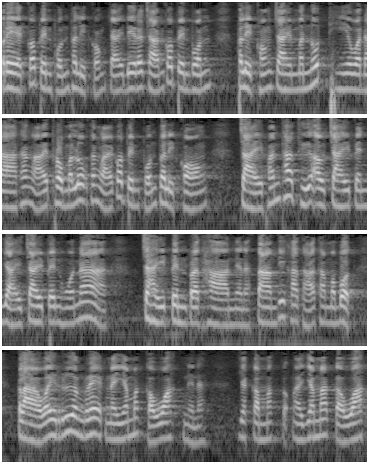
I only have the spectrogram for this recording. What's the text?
เปรตก็เป็นผลผลิตของใจ เดรัจฉานก็เป็นผลผลิตของใจ มนุษย์เทวดาทั้งหลาย พรหมโลกทั้งหลายก็เป็นผลผลิตของใจพันถ้าถือเอาใจเป็นใหญ่ใจเป็นหัวหน้า ใจเป็นประธานเนี่ยนะตามที่คาถาธรรมบท กล่าวไว้เรื่องแรกในยมกวักเนี่ยนะยกมักยมกวัก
